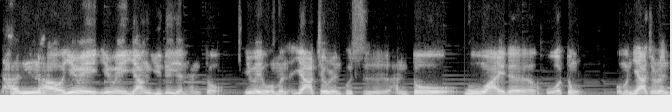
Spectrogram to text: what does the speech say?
很好，因为因为养鱼的人很多，因为我们亚洲人不是很多户外的活动，我们亚洲人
